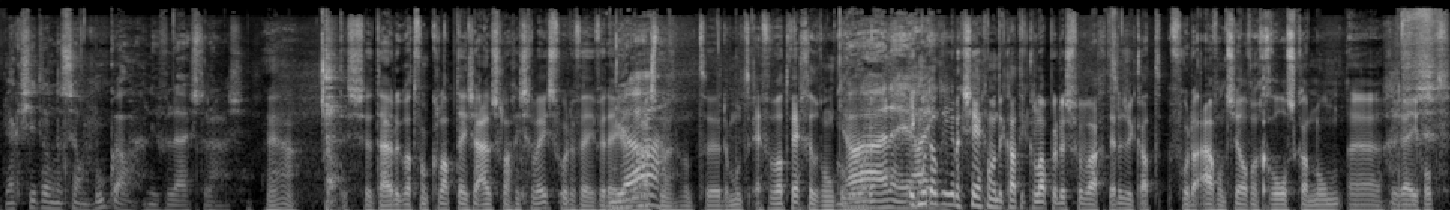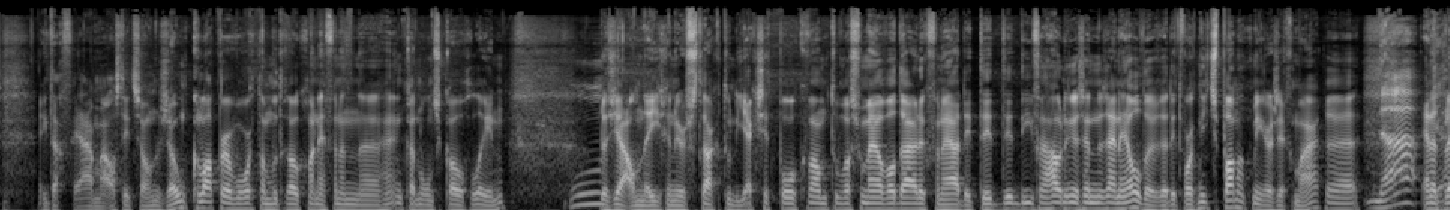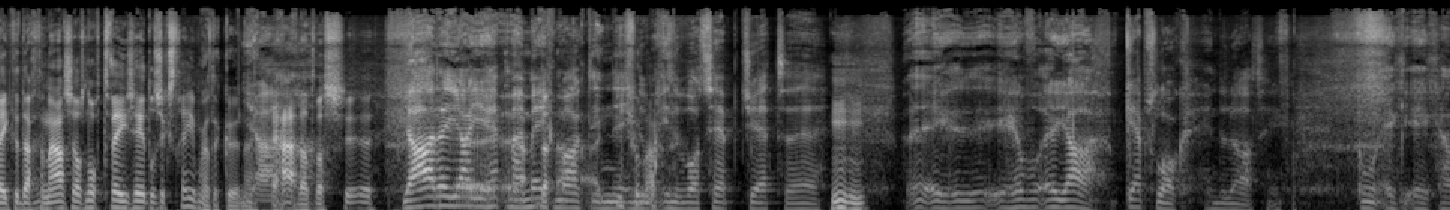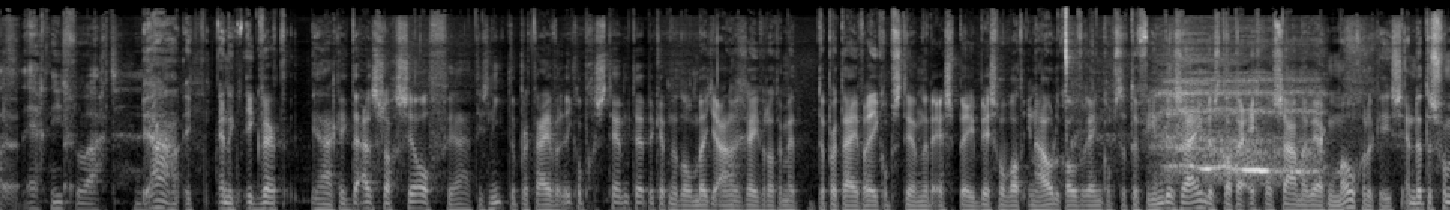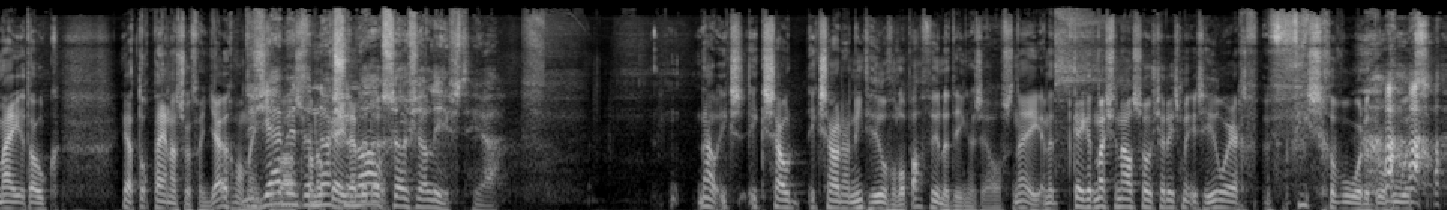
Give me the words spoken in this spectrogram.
Ja, ik zit aan de Sambuca, lieve luisteraars. Ja, het is eh, duidelijk wat voor een klap deze uitslag is geweest voor de VVD Ja. naast me. Want eh, er moet even wat weggedronken Ja, worden. nee, ja, ik moet ook eerlijk zeggen, want ik had die klapper dus verwacht. Hè, dus ik had voor de avond zelf een grols kanon eh, geregeld. ik dacht van ja, maar als dit zo'n zo'n klapper wordt, dan moet er ook gewoon even een, een kanonskogel in. Mm. Dus ja, om negen uur strak toen die exit poll kwam, toen was voor mij al wel duidelijk van ja, dit, dit, dit- die verhoudingen zijn, zijn helder. dit wordt niet spannend meer, zeg maar. Eh, Nou, en het bleek de dag daarna zelfs nog twee zetels extremer te kunnen. Ja, Ja. dat was... eh, Ja, ja, je hebt mij Eh, meegemaakt in, in, de, verwacht. in de WhatsApp-chat. eh, mhm. eh, heel veel, eh, ja, caps lock, inderdaad. Ik, kom, ik, ik had het echt niet verwacht. Ja, ik, en ik, ik werd... Ja, kijk, de uitslag zelf... Ja, het is niet de partij waar ik op gestemd heb. Ik heb net al een beetje aangegeven dat er met de partij waar ik op stemde, de SP, best wel wat inhoudelijke overeenkomsten te vinden zijn. Dus dat er echt wel samenwerking mogelijk is. En dat is voor mij het ook... Ja, toch bijna een soort van juichmoment Dus jij was. bent een van, oké, we hebben nationaal de- socialist, ja. Nou, ik, ik, zou, ik zou daar niet heel veel op af willen dingen zelfs. Nee. En het, kijk, het nationaal socialisme is heel erg vies geworden door hoe het...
